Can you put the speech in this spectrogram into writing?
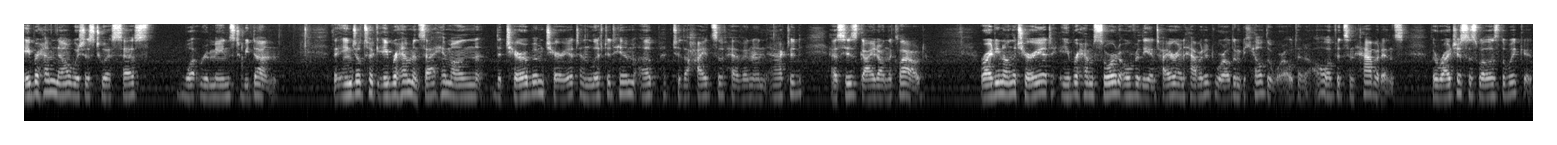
Abraham now wishes to assess what remains to be done. The angel took Abraham and sat him on the cherubim chariot and lifted him up to the heights of heaven and acted as his guide on the cloud. Riding on the chariot, Abraham soared over the entire inhabited world and beheld the world and all of its inhabitants, the righteous as well as the wicked.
